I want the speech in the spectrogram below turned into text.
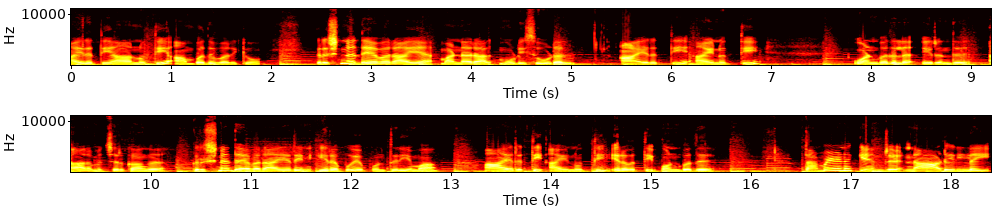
ஆயிரத்தி அறநூற்றி ஐம்பது வரைக்கும். கிருஷ்ணதேவராய மன்னரால் முடிசூடல் ஆயிரத்தி ஐநூற்றி ஒன்பதில் இருந்து ஆரம்பிச்சிருக்காங்க. கிருஷ்ணதேவராயரின் இறப்பு எப்போன்னு தெரியுமா? ஆயிரத்தி ஐநூற்றி இருபத்தி ஒன்பது. தமிழனுக்கு என்று நாடு இல்லை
